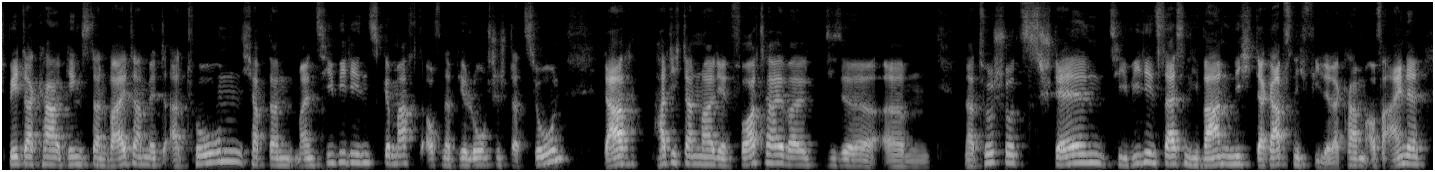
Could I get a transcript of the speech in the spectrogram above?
Später ging es dann weiter mit Atom. Ich habe dann meinen Zivildienst gemacht auf einer biologischen Station. Da hatte ich dann mal den Vorteil, weil diese ähm, Naturschutzstellen, Zivildienstleistungen, die waren nicht, da gab es nicht viele. Da kamen auf eine,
